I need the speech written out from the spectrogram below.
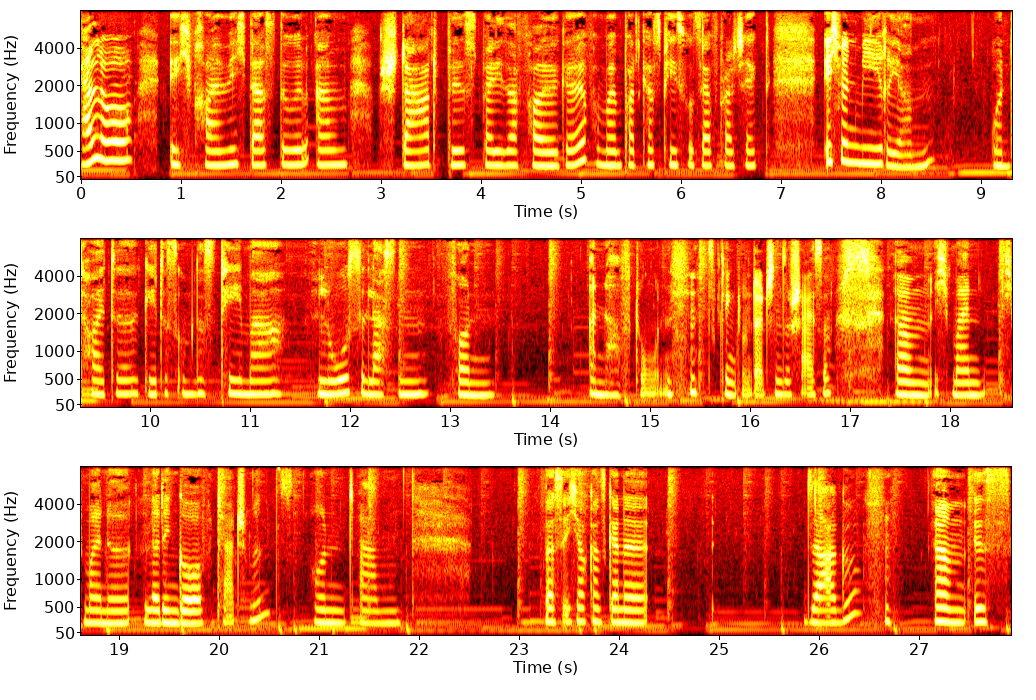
Hallo, ich freue mich, dass du am Start bist bei dieser Folge von meinem Podcast Peaceful Self Project. Ich bin Miriam und heute geht es um das Thema Loslassen von Anhaftungen. Das klingt im Deutschen so scheiße. Ähm, ich meine, ich meine Letting Go of Attachments und ähm, was ich auch ganz gerne sage, ähm, ist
